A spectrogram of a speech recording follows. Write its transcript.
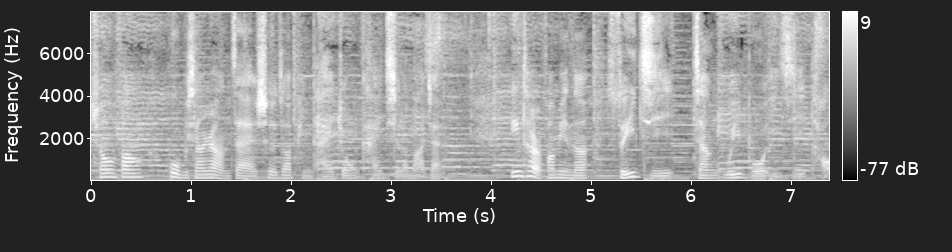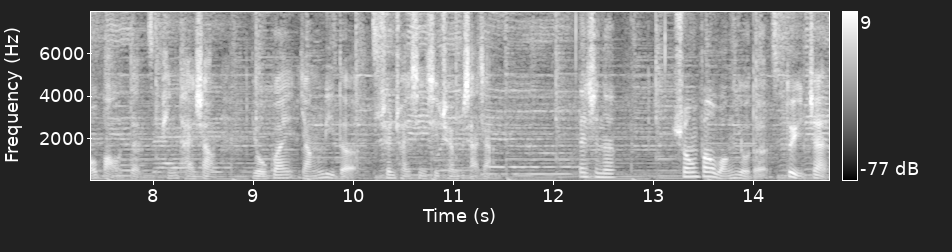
双方互不相让，在社交平台中开启了骂战。英特尔方面呢，随即将微博以及淘宝等平台上有关杨笠的宣传信息全部下架。但是呢，双方网友的对战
